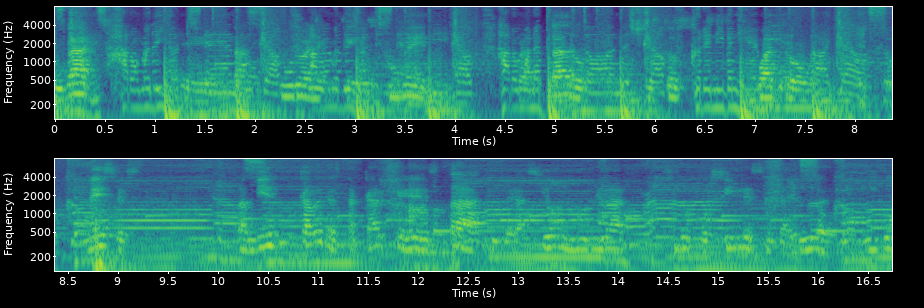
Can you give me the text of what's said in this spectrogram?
lugar eh, tan oscuro en el que estuve raptado estos cuatro meses. También cabe destacar que esta liberación no hubiera sido posible sin la ayuda de su amigo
